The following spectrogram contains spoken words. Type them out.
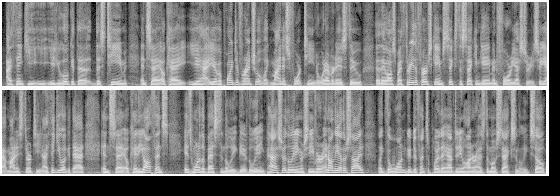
I think you, you you look at the this team and say, okay, you ha- you have a point differential of like minus 14 or whatever it is. Through uh, they lost by three the first game, six the second game, and four yesterday. So yeah, minus 13. I think you look at that and say, okay, the offense is one of the best in the league. They have the leading passer, the leading receiver, and on the other side, like the one good defensive player they have, Danielle Hunter, has the most sacks in the league. So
